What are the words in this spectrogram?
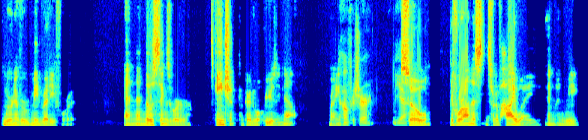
we were never made ready for it. And then those things were ancient compared to what we're using now. Right. Oh, for sure. Yeah. So if we're on this sort of highway and, and we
